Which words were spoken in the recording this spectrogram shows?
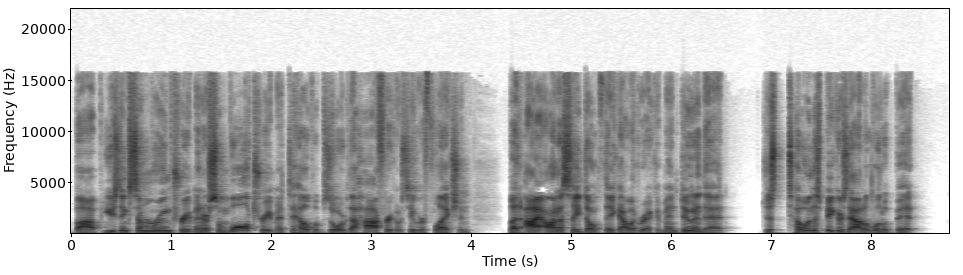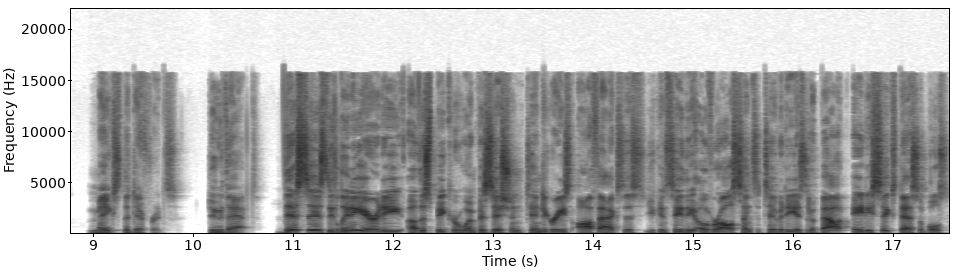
by using some room treatment or some wall treatment to help absorb the high frequency reflection, but I honestly don't think I would recommend doing that. Just toeing the speakers out a little bit makes the difference. Do that. This is the linearity of the speaker when positioned 10 degrees off axis. You can see the overall sensitivity is at about 86 decibels.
